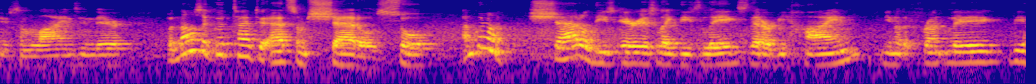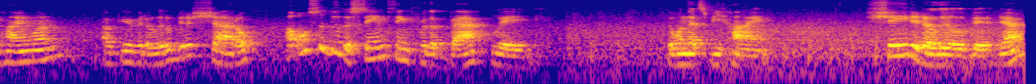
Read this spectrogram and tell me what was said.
Maybe some lines in there. But now's a good time to add some shadows. So I'm going to shadow these areas like these legs that are behind, you know, the front leg behind one. I'll give it a little bit of shadow. I'll also do the same thing for the back leg, the one that's behind. Shade it a little bit, yeah?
